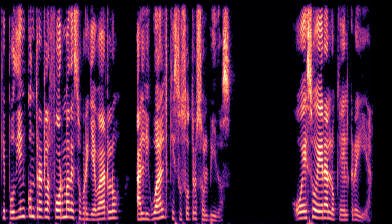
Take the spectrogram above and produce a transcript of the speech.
que podía encontrar la forma de sobrellevarlo al igual que sus otros olvidos. O eso era lo que él creía.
